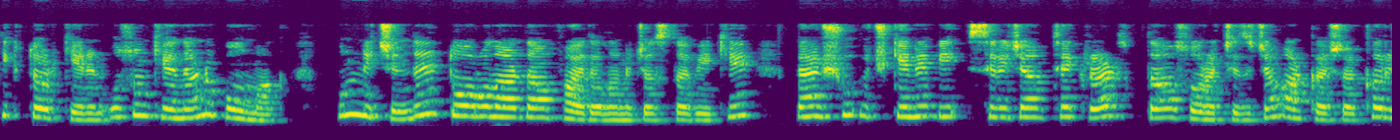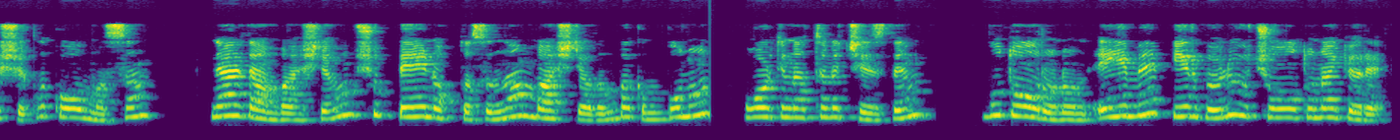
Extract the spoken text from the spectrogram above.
dikdörtgenin uzun kenarını bulmak. Bunun için de doğrulardan faydalanacağız tabii ki. Ben şu üçgeni bir sileceğim tekrar daha sonra çizeceğim. Arkadaşlar karışıklık olmasın. Nereden başlayalım? Şu B noktasından başlayalım. Bakın bunun ordinatını çizdim. Bu doğrunun eğimi 1 bölü 3 olduğuna göre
